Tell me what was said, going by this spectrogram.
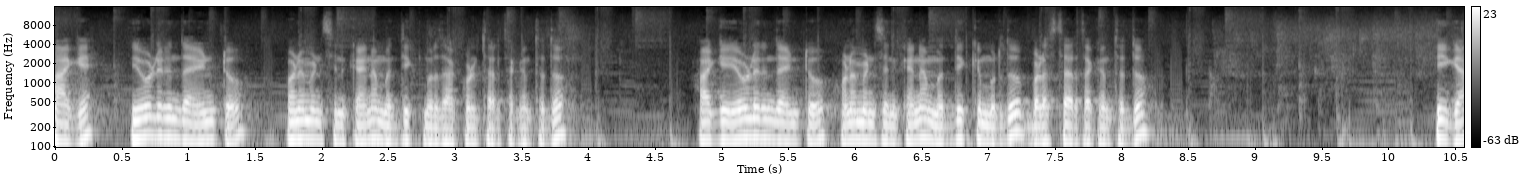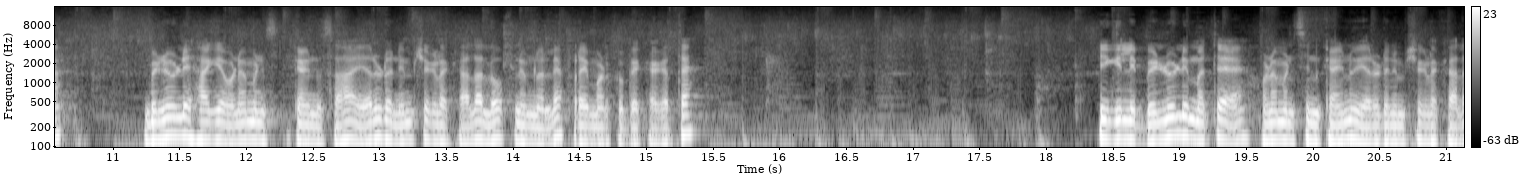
ಹಾಗೆ ಏಳರಿಂದ ಎಂಟು ಒಣಮೆಣಸಿನಕಾಯಿನ ಮಧ್ಯಕ್ಕೆ ಮುರಿದು ಹಾಕ್ಕೊಳ್ತಾ ಇರ್ತಕ್ಕಂಥದ್ದು. ಹಾಗೆ ಏಳರಿಂದ ಎಂಟು ಒಣಮೆಣಸಿನಕಾಯಿನ ಮಧ್ಯಕ್ಕೆ ಮುರಿದು ಬಳಸ್ತಾ ಇರ್ತಕ್ಕಂಥದ್ದು. ಈಗ ಬೆಳ್ಳುಳ್ಳಿ ಹಾಗೆ ಒಣಮೆಣಸಿನಕಾಯಿನೂ ಸಹ ಎರಡು ನಿಮಿಷಗಳ ಕಾಲ ಲೋ ಫ್ಲೇಮ್ನಲ್ಲೇ ಫ್ರೈ ಮಾಡ್ಕೋಬೇಕಾಗತ್ತೆ. ಈಗ ಇಲ್ಲಿ ಬೆಳ್ಳುಳ್ಳಿ ಮತ್ತು ಒಣಮೆಣಸಿನಕಾಯಿನೂ ಎರಡು ನಿಮಿಷಗಳ ಕಾಲ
